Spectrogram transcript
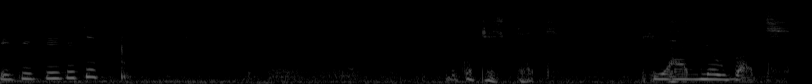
Do, do, do, do, do. Look at his butt. He has no butt.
